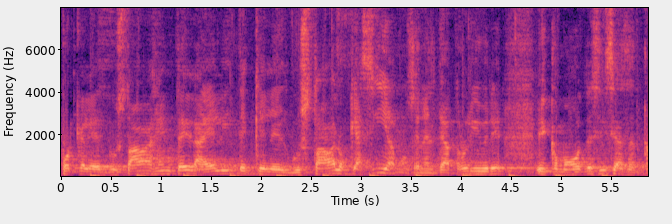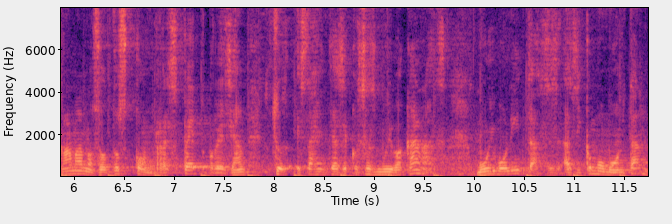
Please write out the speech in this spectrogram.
porque les gustaba gente de la élite, que les gustaba lo que hacíamos en el teatro libre y como vos decís, se acercaban a nosotros con respeto, porque decían, esta gente hace cosas muy bacanas, muy bonitas, así como montan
